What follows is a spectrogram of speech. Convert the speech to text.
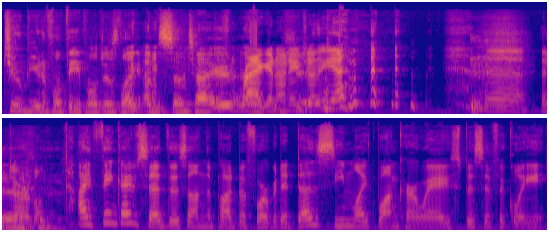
two beautiful people just like i'm so tired ragging I'm on each other. Yeah. Uh, adorable. I think I've said this on the pod before, but it does seem like Wong Kar Wai specifically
